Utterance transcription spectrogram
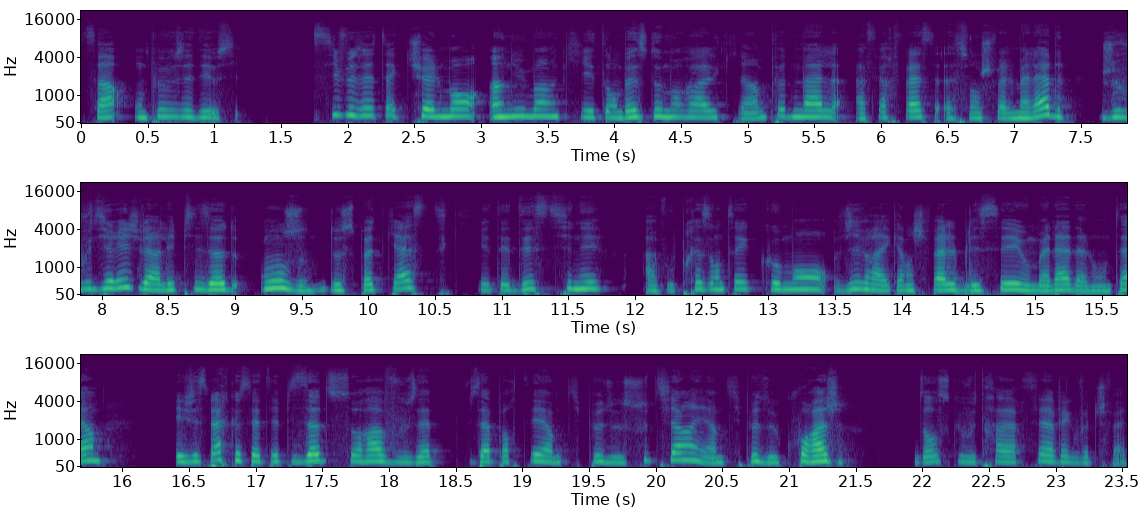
ça, on peut vous aider aussi. Si vous êtes actuellement un humain qui est en baisse de morale, qui a un peu de mal à faire face à son cheval malade, je vous dirige vers l'épisode 11 de ce podcast qui était destiné à vous présenter comment vivre avec un cheval blessé ou malade à long terme. Et j'espère que cet épisode saura vous, apporter un petit peu de soutien et un petit peu de courage dans ce que vous traversez avec votre cheval.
